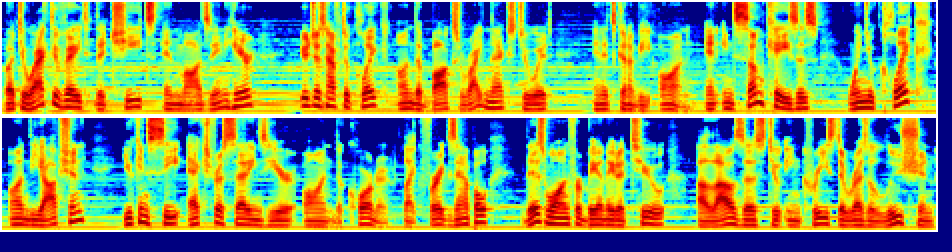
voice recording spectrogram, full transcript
But to activate the cheats and mods in here, you just have to click on the box right next to it and it's gonna be on. And in some cases, when you click on the option, you can see extra settings here on the corner. Like for example, this one for Bayonetta 2 allows us to increase the resolution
